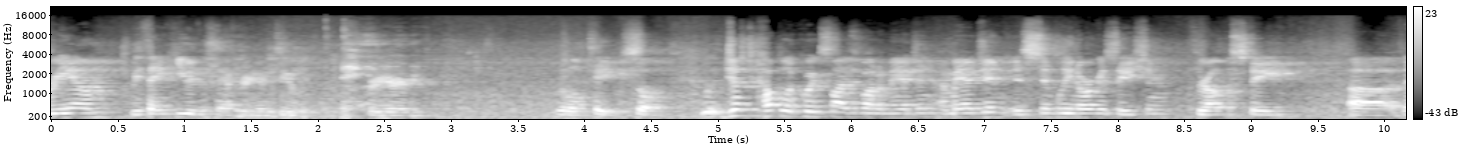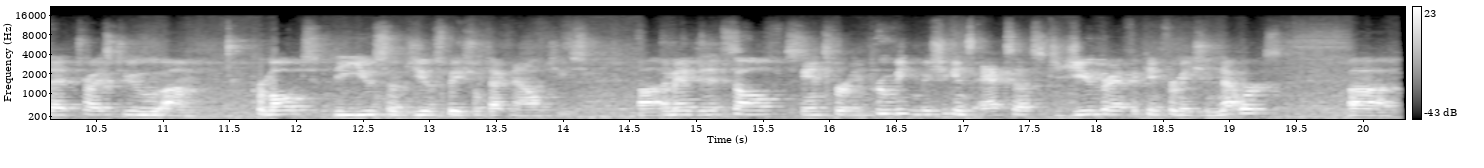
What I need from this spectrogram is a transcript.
3M, we thank you this afternoon too for your little tape. So just a couple of quick slides about IMAGIN. IMAGIN is simply an organization throughout the state uh, that tries to um, promote the use of geospatial technologies. Uh, IMAGIN itself stands for Improving Michigan's Access to Geographic Information Networks. Uh,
